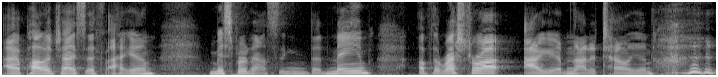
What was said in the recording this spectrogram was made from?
I apologize if I am mispronouncing the name of the restaurant. I am not Italian.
